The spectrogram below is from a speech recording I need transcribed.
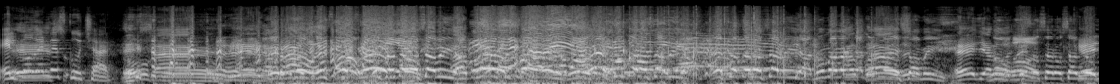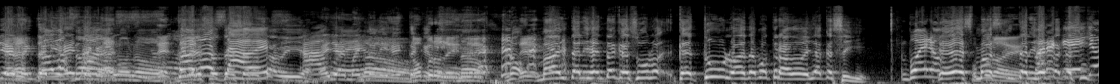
El poder de Eso. escuchar. Exacto, bien. Pero no, eso, eso te lo sabía. Eso te lo sabía. Eso te lo sabía. No me vengas con eso a mí. Ella no, no. eso se lo sabía. Que ella es más inteligente No, que no, tú. no. De- ¿Cómo Eso usted se sabes? lo sabía. Ah, Ella es más inteligente No, que pero tú. de- No, más inteligente que, su, que tú lo has demostrado, ella que sí. Bueno, Que es más pero de- inteligente para que sus ellos,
